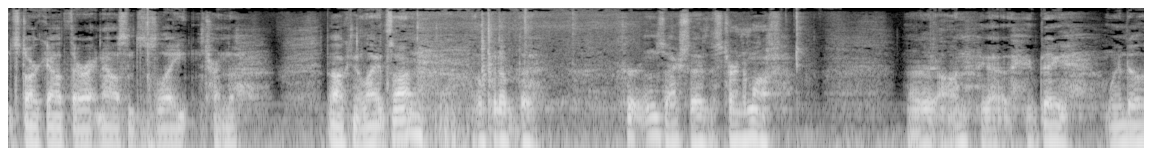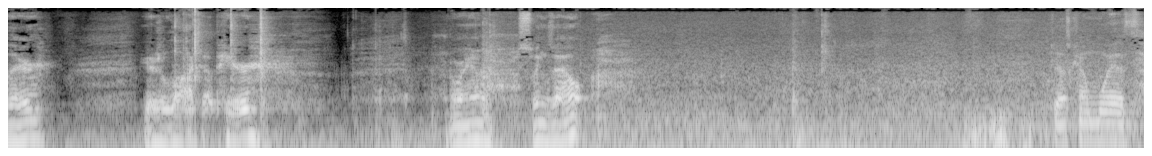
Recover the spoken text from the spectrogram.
it's dark out there right now since it's late. Turn the balcony lights on. Open up the curtains. Actually, I just turned them off. They on. You got your big window there. Here's a lock up here. Door swings out. does come with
